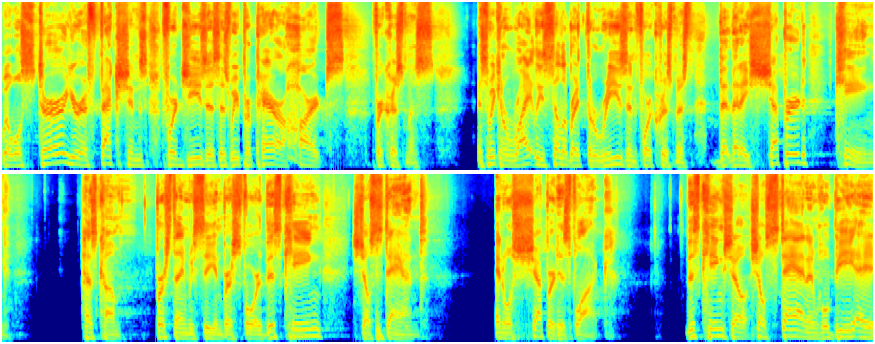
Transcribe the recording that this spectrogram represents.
will, will stir your affections for Jesus as we prepare our hearts for Christmas. And so we can rightly celebrate the reason for Christmas that, that a shepherd king has come. First thing we see in verse four this king shall stand and will shepherd his flock. This king shall, shall stand and will be a,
